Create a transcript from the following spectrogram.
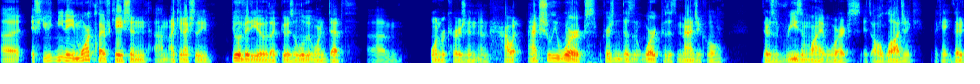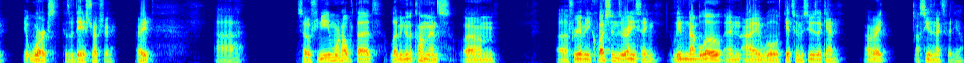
Uh, if you need any more clarification, um, I can actually do a video that goes a little bit more in depth um, on recursion and how it actually works. Recursion doesn't work because it's magical. There's a reason why it works. It's all logic. Okay, there it works because of data structure. Right. Uh, so if you need more help with that, let me know in the comments. Um, uh, if you have any questions or anything, leave them down below, and I will get to them as soon as I can. All right. I'll see you in the next video.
